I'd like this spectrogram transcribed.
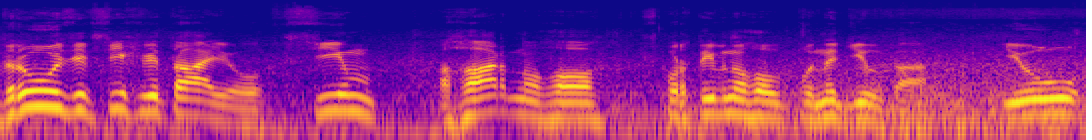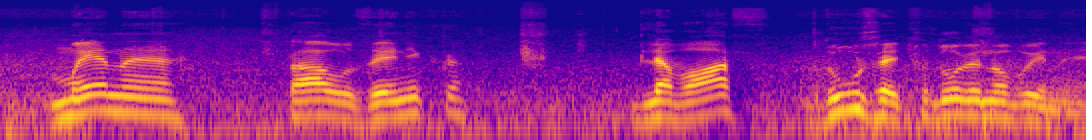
Друзі, всіх вітаю! Всім гарного спортивного понеділка. І у мене та у Зенік для вас дуже чудові новини.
